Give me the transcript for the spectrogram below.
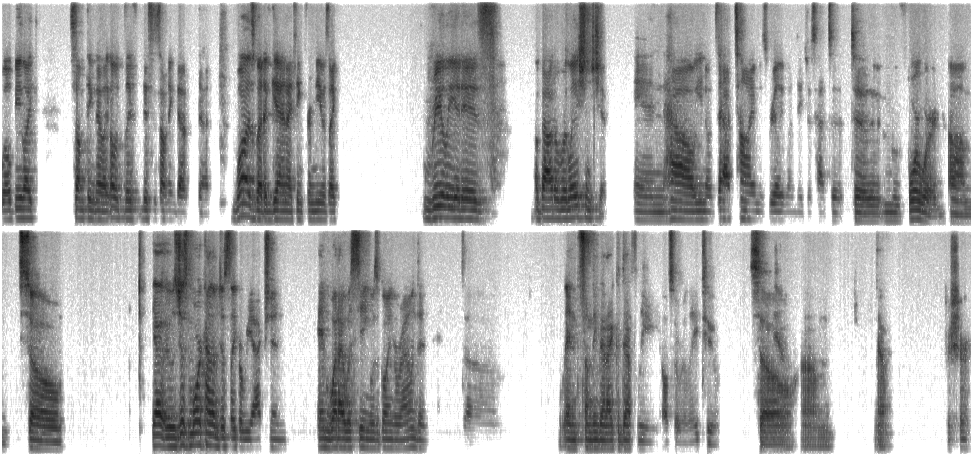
will be like something that like oh this, this is something that that was. But again i think for me it was like really it is about a relationship and how you know that time is really when they just had to to move forward um so yeah it was just more kind of just like a reaction and what i was seeing was going around and uh, and something that i could definitely also relate to so um yeah. For sure.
